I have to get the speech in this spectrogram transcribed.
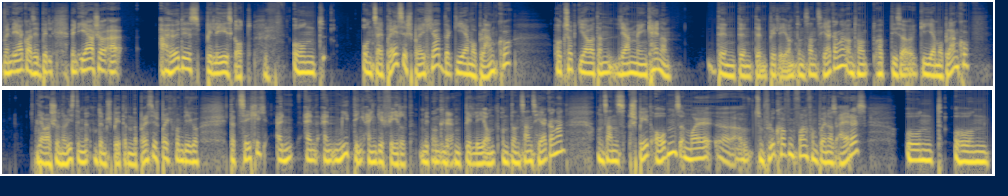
Wenn er quasi, wenn er schon Held ist, Pelé ist Gott. Und, und sein Pressesprecher, der Guillermo Blanco, hat gesagt, ja, aber dann lernen wir ihn kennen, den, den, den Pelé. Und dann sind sie hergegangen und hat, hat dieser Guillermo Blanco, der war Journalist und dem später dann der Pressesprecher von Diego, tatsächlich ein, ein, ein Meeting eingefädelt mit, dem- Okay. mit dem Pelé. Und, und dann sind sie hergegangen und sind spät abends einmal äh, zum Flughafen gefahren von Buenos Aires und, und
